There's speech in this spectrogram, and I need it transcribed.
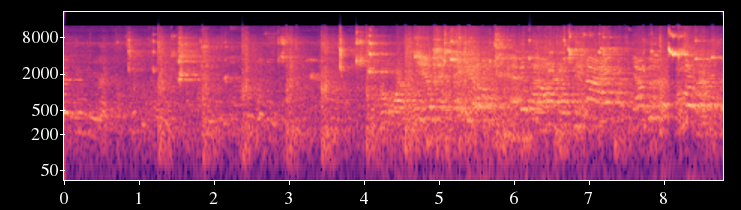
Thank you.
